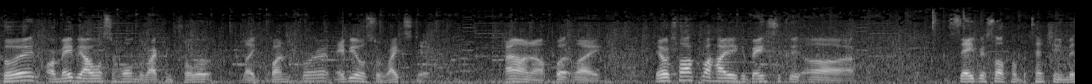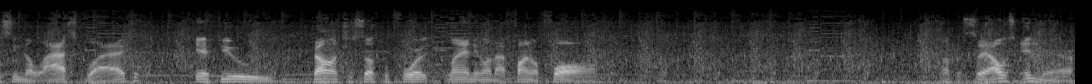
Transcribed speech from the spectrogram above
could, or maybe I wasn't holding the right controller like button for it. Maybe it was the right stick. I don't know, but like they were talking about how you could basically uh save yourself from potentially missing the last flag if you balance yourself before landing on that final fall. I have to say, I was in there.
